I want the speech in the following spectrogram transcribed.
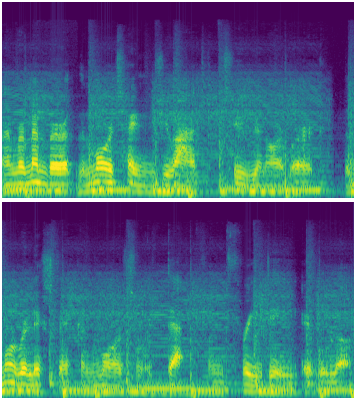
And remember, the more tones you add to an artwork, the more realistic and more sort of depth and 3D it will look.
